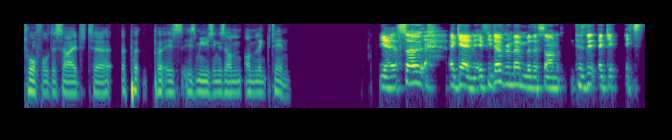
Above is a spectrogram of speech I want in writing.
Torfel decide to uh, put put his his musings on on LinkedIn? Yeah. So again, if you don't remember the Simon, because it, again, it's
